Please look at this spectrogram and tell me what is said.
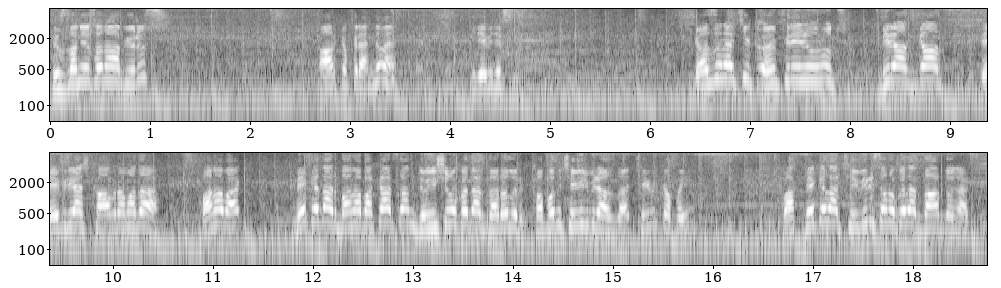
Hızlanıyorsa ne yapıyoruz? Arka fren değil mi? Gidebilirsin. Gazın açık, ön freni unut. Biraz gaz, debriyaj kavramada. Bana bak. Ne kadar bana bakarsan dönüşün o kadar daralır. Kafanı çevir biraz daha. Çevir kafayı. Bak ne kadar çevirirsen o kadar dar dönersin.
